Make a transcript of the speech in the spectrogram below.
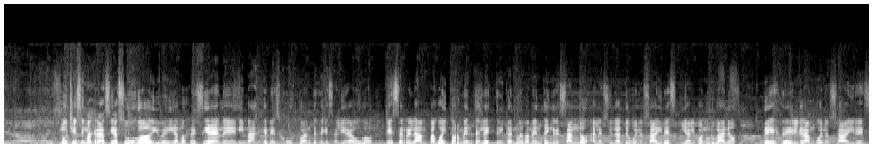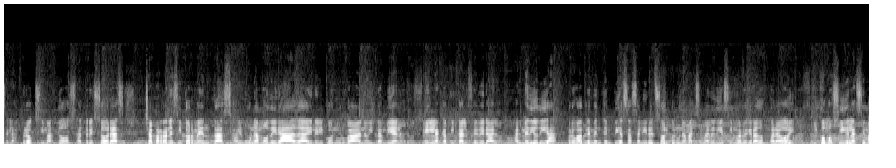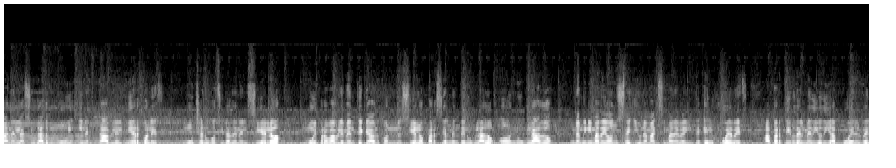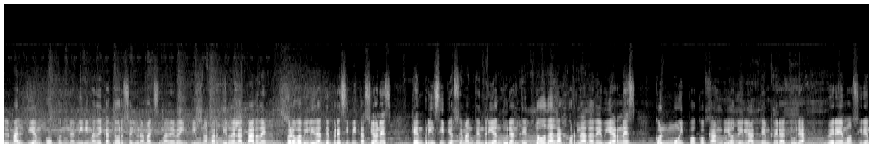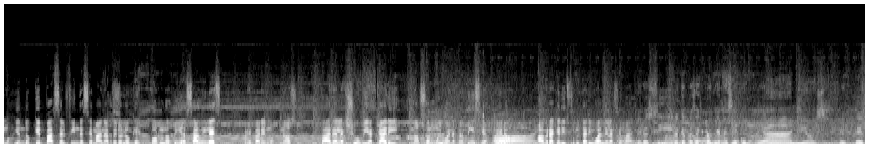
Muchísimas gracias Hugo y veíamos recién en imágenes justo antes de que saliera Hugo ese relámpago. Hay tormenta eléctrica nuevamente ingresando a la ciudad de Buenos Aires y al conurbano desde el Gran Buenos Aires. En las próximas dos a tres horas, chaparrones y tormentas, alguna moderada en el conurbano y también en la capital federal. Al mediodía probablemente empieza a salir el sol con una máxima de 19 grados para hoy y como sigue la semana en la ciudad muy inestable. El miércoles mucha nubosidad en el cielo, muy probablemente con cielo parcialmente nublado o nublado, una mínima de 11 y una máxima de 20. El jueves, a partir del mediodía, vuelve el mal tiempo con una mínima de 14 y una máxima de 21. A partir de la tarde, probabilidad de precipitaciones que en principio se mantendrían durante toda la jornada de viernes con muy poco cambio de la temperatura. Veremos, iremos viendo qué pasa el fin de semana, pero lo que es por los días hábiles, preparémonos para la lluvia. Cari, no son muy buenas noticias, pero habrá que disfrutar igual de la semana. Pero sí, lo que pasa es que los viernes hay cumpleaños,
